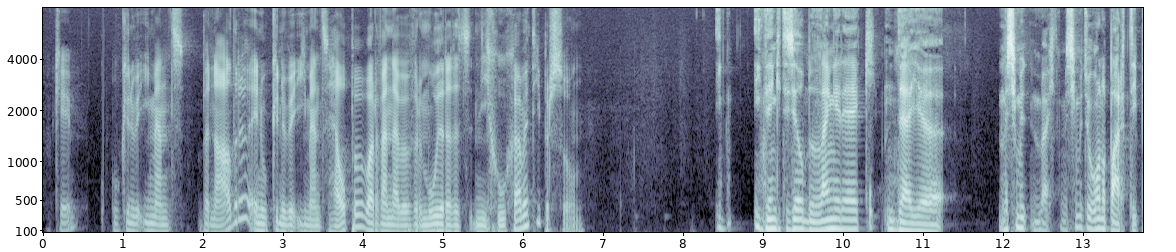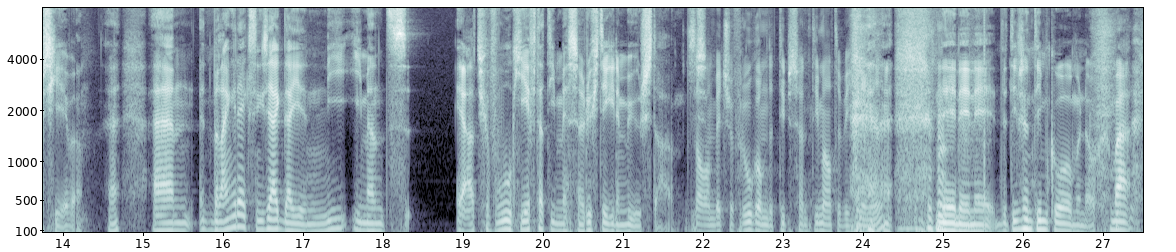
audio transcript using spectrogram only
Oké. Hoe kunnen we iemand benaderen en hoe kunnen we iemand helpen waarvan dat we vermoeden dat het niet goed gaat met die persoon? Ik denk het is heel belangrijk dat je. Misschien, moet, wacht, misschien moeten we gewoon een paar tips geven. Hè? Ehm, het belangrijkste is eigenlijk dat je niet iemand ja, het gevoel geeft dat hij met zijn rug tegen de muur staat. Het is Dus- al een beetje vroeg om de tips van Tim al te beginnen. Hè? nee, nee, nee. De tips van team komen nog. Maar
